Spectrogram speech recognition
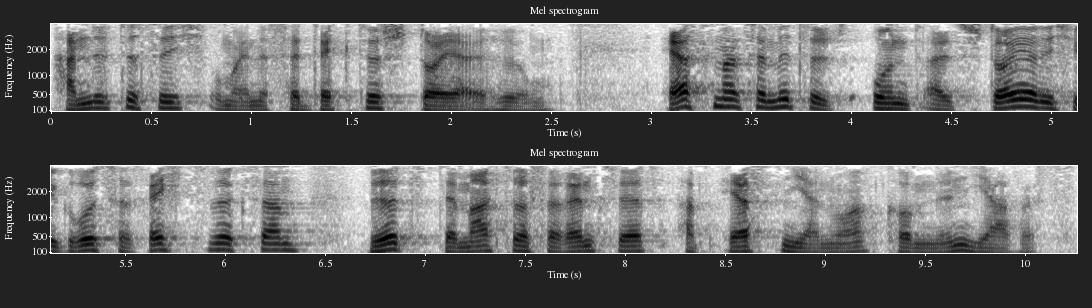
handelt es sich um eine verdeckte Steuererhöhung. Erstmals ermittelt und als steuerliche Größe rechtswirksam wird der Marktreferenzwert ab 1. Januar kommenden Jahres.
